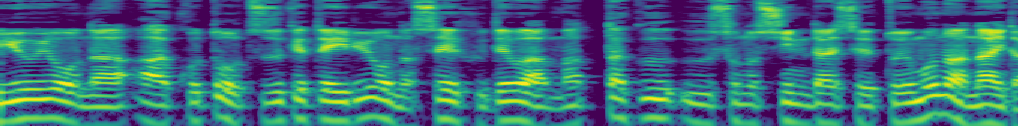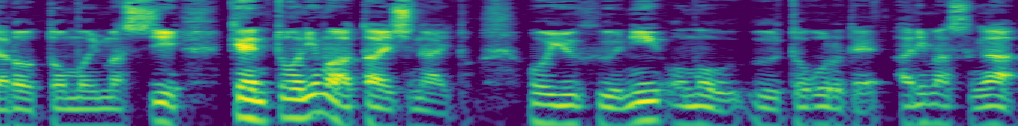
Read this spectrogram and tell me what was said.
いうようなことを続けているような政府では全くその信頼性というものはないだろうと思いますし検討にも値しないというふうに思うところでありますが、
